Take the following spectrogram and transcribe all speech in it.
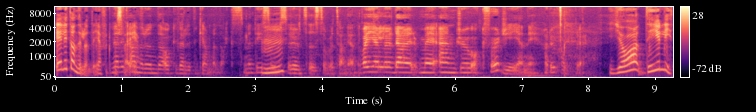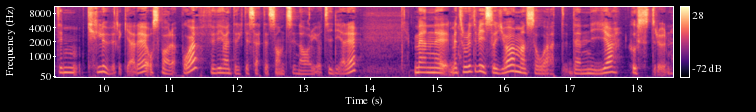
är lite annorlunda jämfört med väldigt Sverige. Väldigt annorlunda och väldigt gammaldags. Men det är så mm. det ser ut i Storbritannien. Vad gäller det där med Andrew och Fergie, Jenny? Har du koll på det? Ja, det är ju lite klurigare att svara på, för vi har inte riktigt sett ett sånt scenario tidigare. Men, eh, men troligtvis så gör man så att den nya hustrun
